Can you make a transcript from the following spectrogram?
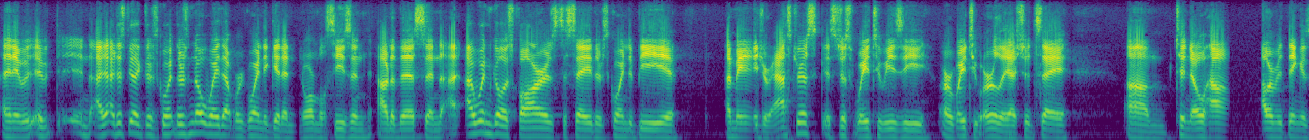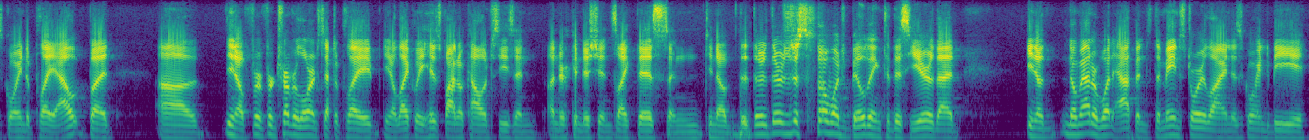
And it, it and I just feel like there's going there's no way that we're going to get a normal season out of this, and I, I wouldn't go as far as to say there's going to be a major asterisk. It's just way too easy or way too early, I should say, um, to know how, how everything is going to play out. But uh, you know, for, for Trevor Lawrence to have to play, you know, likely his final college season under conditions like this, and you know, th- there, there's just so much building to this year that, you know, no matter what happens, the main storyline is going to be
